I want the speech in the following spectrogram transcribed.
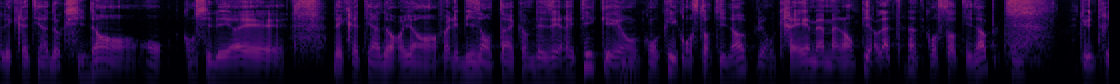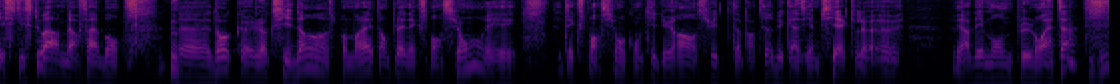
les chrétiens d'Occident ont considéré les chrétiens d'Orient, enfin les Byzantins, comme des hérétiques et ont conquis Constantinople et ont créé même un empire latin de Constantinople. C'est une triste histoire, mais enfin bon. Euh, donc l'Occident, à ce moment-là, est en pleine expansion et cette expansion continuera ensuite à partir du XVe siècle euh, vers des mondes plus lointains, mhm.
